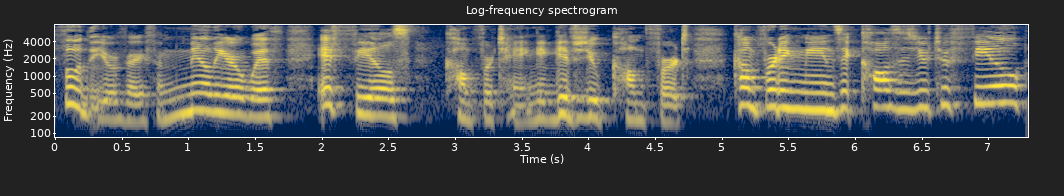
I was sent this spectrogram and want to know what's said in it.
food that you're very familiar with, it feels comforting. It gives you comfort. Comforting means it causes you to feel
